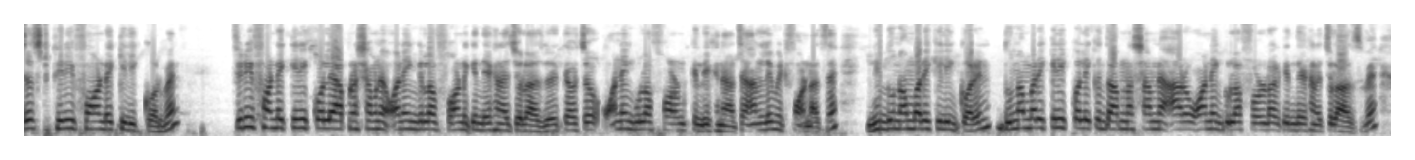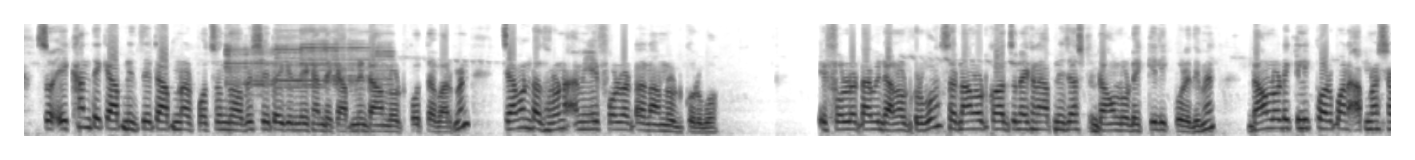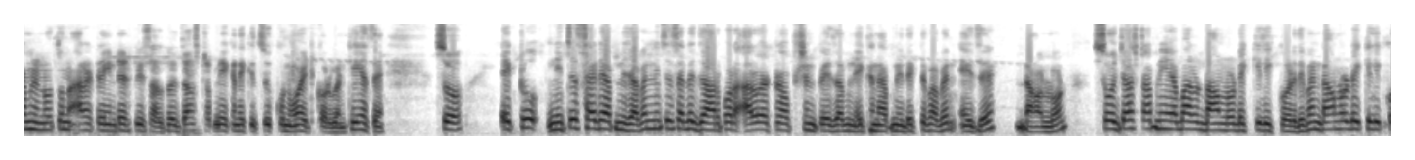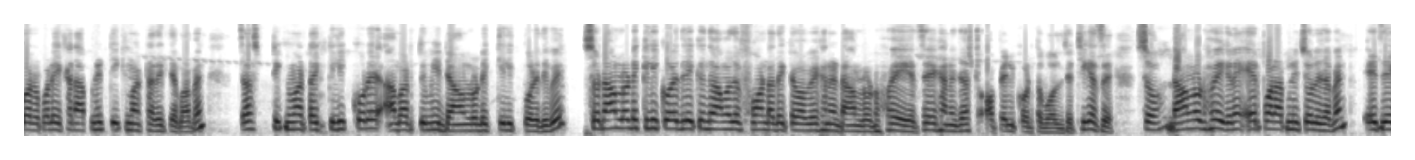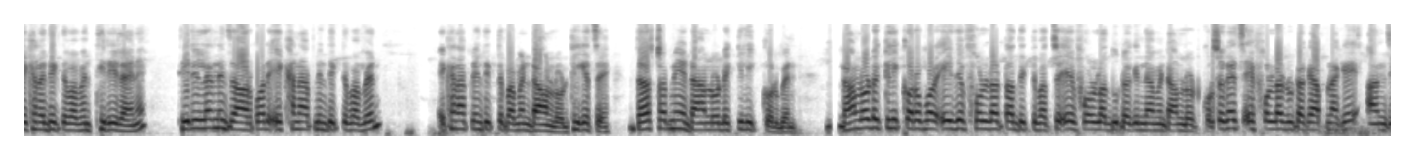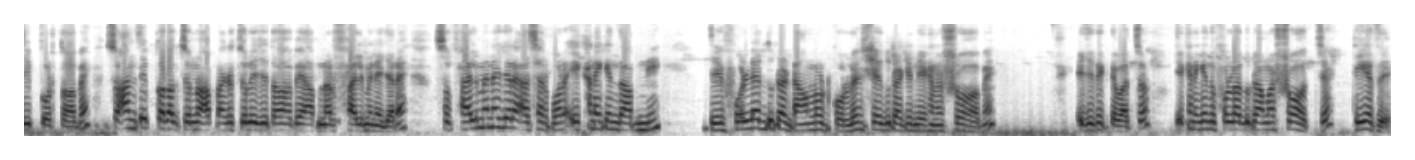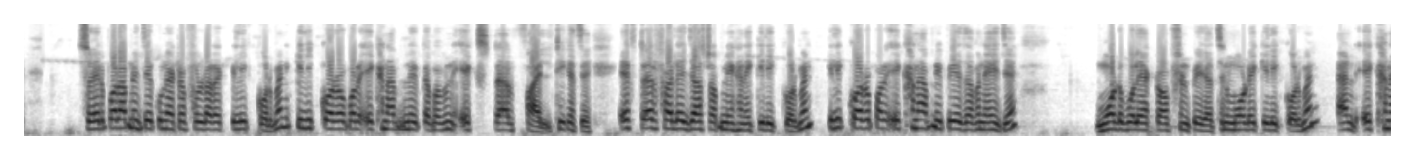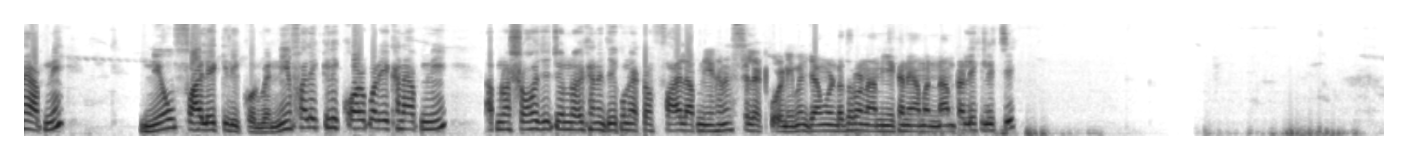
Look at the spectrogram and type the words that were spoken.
জাস্ট ফ্রি ফন্টে ক্লিক করবেন। ফ্রি ফন্টে ক্লিক করলে আপনার সামনে অনেকগুলো ফন্ট কিন্তু এখানে চলে আসবে। দেখতে হচ্ছে অনেকগুলো ফন্ট কিন্তু এখানে আছে আনলিমিট ফন্ট আছে। যদি দু নম্বরে ক্লিক করেন, দু নম্বরে ক্লিক করলে কিন্তু আপনার সামনে আরও অনেকগুলো ফোল্ডার কিন্তু এখানে চলে আসবে। সো এখান থেকে আপনি যেটা আপনার পছন্দ হবে, সেটাই কিন্তু এখান থেকে আপনি ডাউনলোড করতে পারবেন। যেমনটা ধরুন, আমি এই ফোল্ডারটা ডাউনলোড করব। এই ফোল্ডারটা আমি ডাউনলোড করব। সো ডাউনলোড করার জন্য এখানে আপনি জাস্ট ডাউনলোডে ক্লিক করে দিবেন। ডাউনলোডে ক্লিক করার পর আপনার সামনে নতুন আরেকটা ইন্টারফেস আসবে। জাস্ট আপনি এখানে কিছুক্ষণ ওয়েট করবেন, ঠিক আছে? সো একটু নিচের সাইডে আপনি যাবেন। নিচের সাইডে যাওয়ার পর আরও একটা অপশন পেয়ে যাবেন। এখানে আপনি দেখতে পাবেন এই যে ডাউনলোড সো জাস্ট আপনি এবার ডাউনলোডে ক্লিক করে দেবেন। ডাউনলোডে ক্লিক করার পরে এখানে আপনি টিক মার্কটা দেখতে পাবেন। জাস্ট টিক মার্কটা ক্লিক করে আবার তুমি ডাউনলোডে ক্লিক করে দিবে। সো ডাউনলোডে ক্লিক করে দিলে কিন্তু আমাদের ফোনটা দেখতে পাবে, এখানে ডাউনলোড হয়ে গেছে, এখানে জাস্ট ওপেন করতে বলছে, ঠিক আছে? সো ডাউনলোড হয়ে গেলে এরপর আপনি চলে যাবেন, এই যে এখানে দেখতে পাবেন থ্রি লাইনে থ্রি লাইনে যাওয়ার পর এখানে আপনি দেখতে পাবেন, এখানে আপনি দেখতে পাবেন ডাউনলোড ঠিক আছে? জাস্ট আপনি ডাউনলোডে ক্লিক করবেন। ডাউনলোডে ক্লিক করার পর এই যে ফোল্ডারটা দেখতে পাচ্ছেন এই ফোল্ডার দুটো কিন্তু আমি ডাউনলোড করছি। গাইস এই ফোল্ডার দুটাকে আপনাকে আনজিপ করতে হবে। সো আনজিপ করার জন্য আপনাকে চলে যেতে হবে আপনার ফাইল ম্যানেজারে সো ফাইল ম্যানেজারে আসার পর এখানে কিন্তু আপনি যে ফোল্ডার দুটো ডাউনলোড করলেন, সে দুটো কিন্তু এখানে শো হবে। এই যে দেখতে পাচ্ছ, এখানে কিন্তু ফোল্ডার দুটো আমার শো হচ্ছে, ঠিক আছে? সো এরপর আপনি যে কোনো একটা ফোল্ডারে ক্লিক করবেন ক্লিক করার পর এখানে আপনি দেখতে পাবেন এক্সট্রার ফাইল ঠিক আছে? এক্সট্রার ফাইলে জাস্ট আপনি এখানে ক্লিক করবেন। ক্লিক করার পর এখানে আপনি পেয়ে যাবেন এই যে মোড বলে একটা অপশন পেয়ে যাচ্ছেন মোডে ক্লিক করবেন। অ্যান্ড এখানে আপনি নিউ ফাইলে ক্লিক করবেন। নিউ ফাইলে ক্লিক করার পর এখানে আপনি আপনার সহজের জন্য এখানে যে কোনো একটা ফাইল আপনি এখানে সিলেক্ট করে নেবেন। যেমনটা ধরুন আমি এখানে আমার নামটা লিখে নিচ্ছি।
